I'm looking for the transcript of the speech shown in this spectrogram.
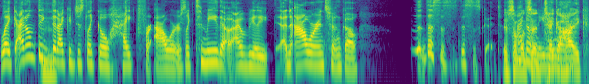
Like I don't think that I could just like go hike for hours. Like to me, that I would be an hour into it and go, "Th- "This is this is good." If someone said take a hike,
